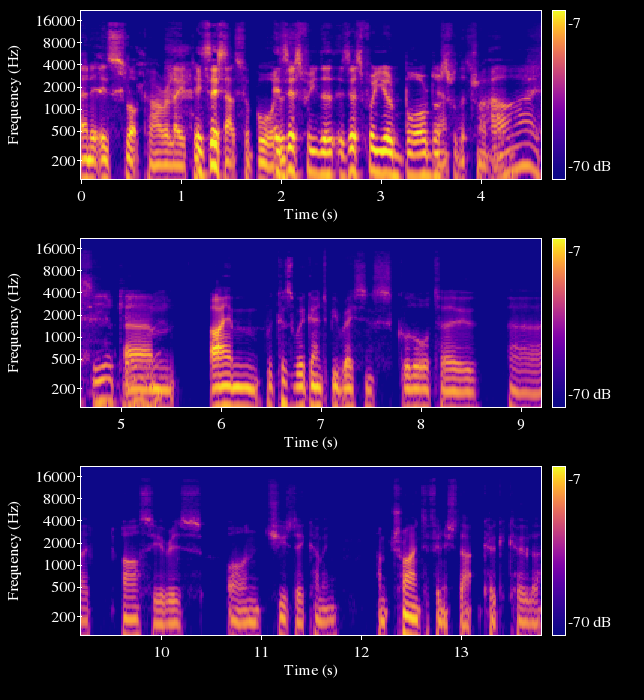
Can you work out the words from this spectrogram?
and it is slot car related. Is this- That's for borders. Is this for the, is this for your borders Yeah, for the trial? Ah, I see. Okay. Um, I'm because we're going to be racing Scale Auto uh, R Series on Tuesday coming. I'm trying to finish that Coca Cola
